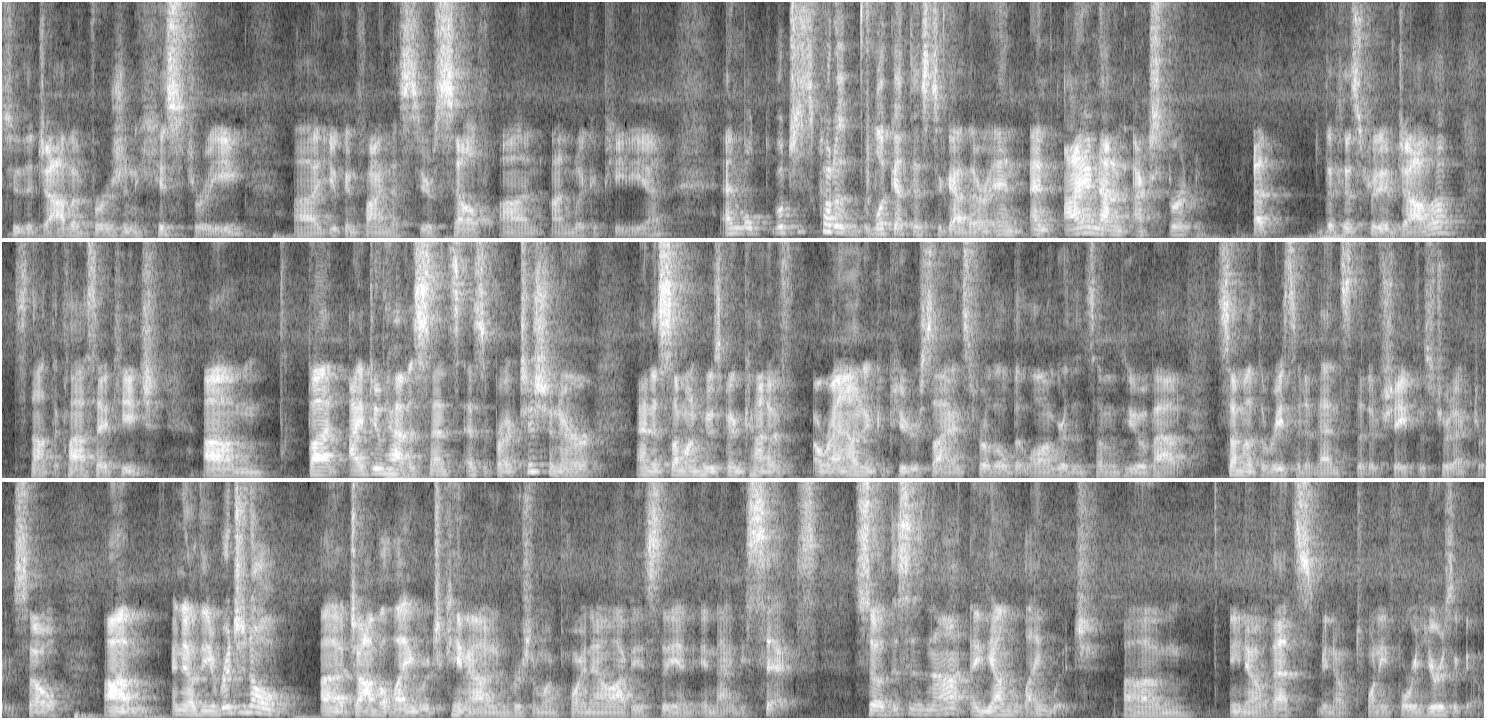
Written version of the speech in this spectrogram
to the Java version history. Uh, you can find this yourself on, on Wikipedia. And we'll, we'll just kind of look at this together. And, and I am not an expert at the history of Java. It's not the class I teach. Um, but I do have a sense as a practitioner and as someone who's been kind of around in computer science for a little bit longer than some of you about some of the recent events that have shaped this trajectory. So, um, you know, the original uh, Java language came out in version 1.0, obviously, in, in 96. So this is not a young language. Um, you know, that's, you know, 24 years ago.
